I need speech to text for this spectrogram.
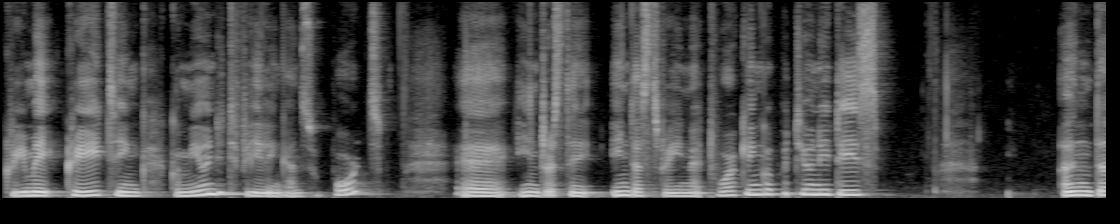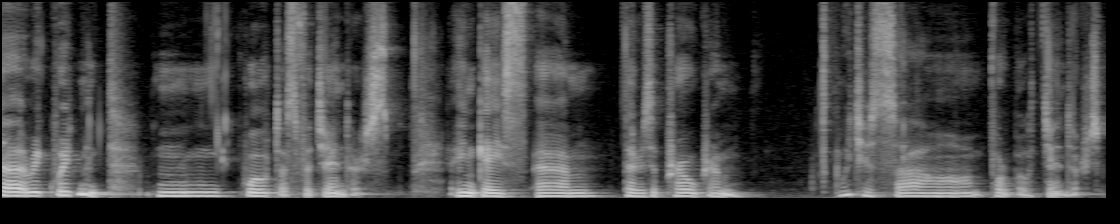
cre creating community feeling and support, uh, industry, industry networking opportunities, and uh, recruitment um, quotas for genders in case um, there is a program which is uh, for both genders.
